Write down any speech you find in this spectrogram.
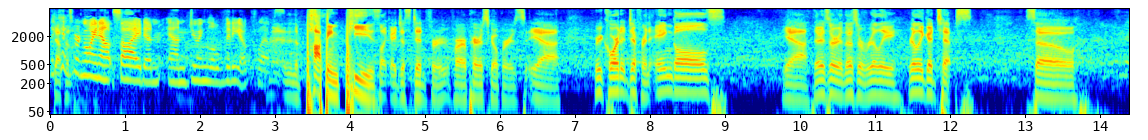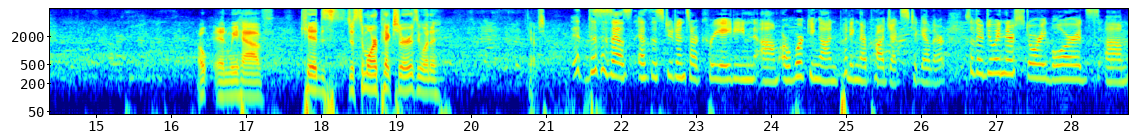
The Definitely. kids were going outside and, and doing little video clips. And then the popping peas, like I just did for, for our periscopers. Yeah. Record at different angles. Yeah, those are those are really really good tips. So Oh, and we have kids just some more pictures. You want to capture it, this is as, as the students are creating um, or working on putting their projects together. So they're doing their storyboards, um,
